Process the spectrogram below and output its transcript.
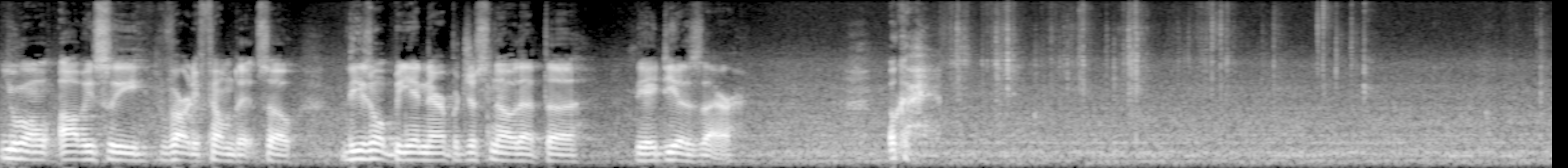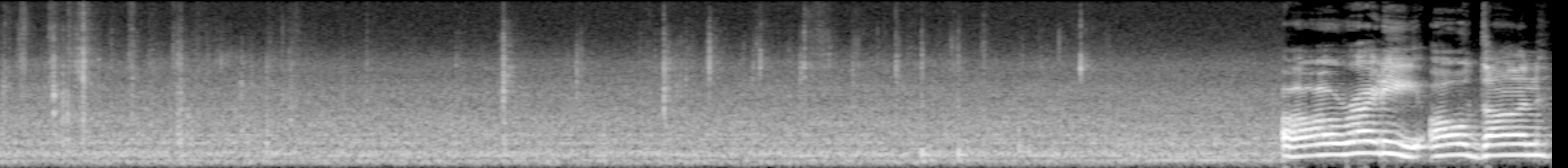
you won't obviously we've already filmed it, so these won't be in there. But just know that the the idea is there. Okay. Alrighty, all done.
